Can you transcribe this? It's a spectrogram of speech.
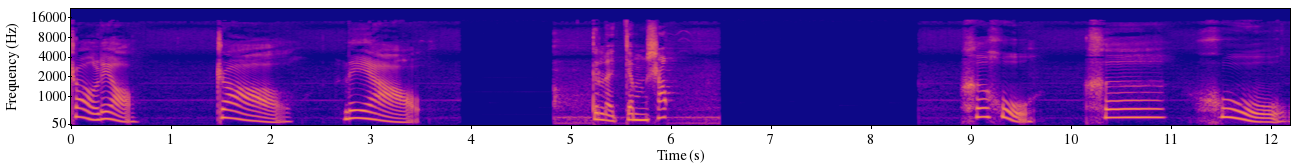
照料，照料， tức là chăm sóc. 呵护， 呵护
